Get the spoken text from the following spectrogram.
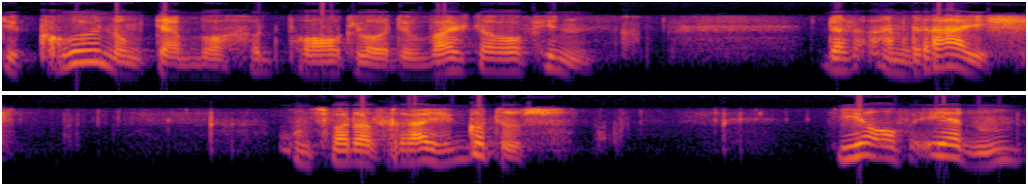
Die Krönung der Brautleute weist darauf hin, dass ein Reich, und zwar das Reich Gottes, hier auf Erden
